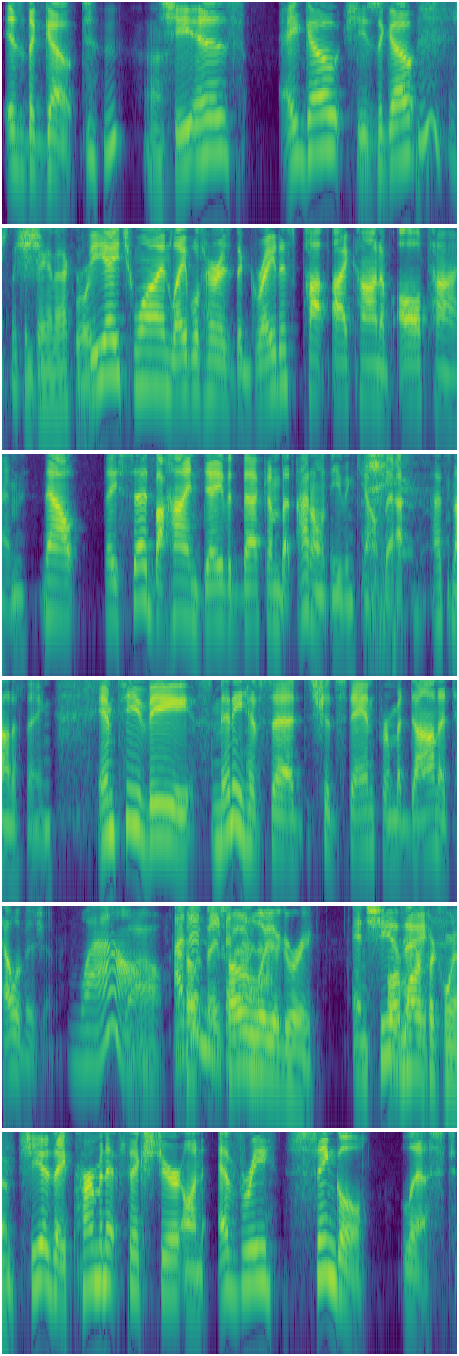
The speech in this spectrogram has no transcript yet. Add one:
is the goat. Mm-hmm. She is a goat. She's the goat. I was thinking Dan Aykroyd. VH1 labeled her as the greatest pop icon of all time. Now, they said behind David Beckham, but I don't even count that. That's not a thing. MTV, many have said, should stand for Madonna Television. wow. Wow. I That's didn't even totally that. agree. And she Or is Martha a Quinn. she is a permanent fixture on every single list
